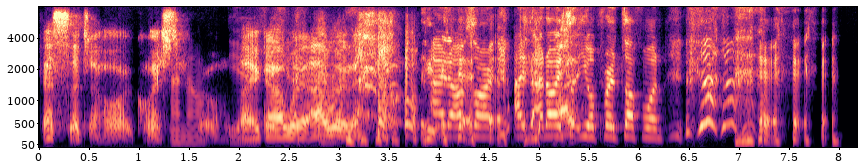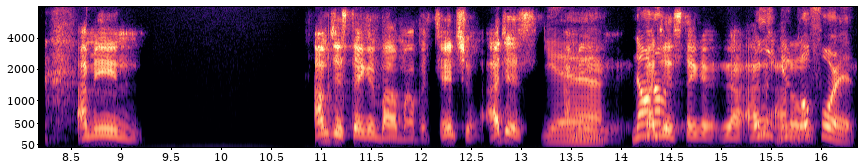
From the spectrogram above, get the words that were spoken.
that's such a hard question, bro. Yeah. Like I would, I would. I know. I'm sorry. I, I know I set you up for a tough one. I mean, I'm just thinking about my potential. I just, Yeah. I mean, No, I no. just think, I, I, Really, I dude, go for it.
